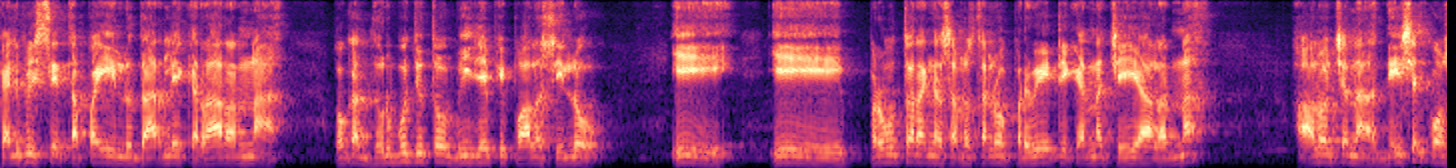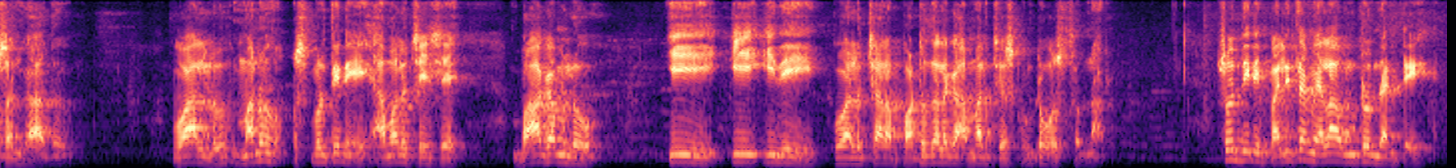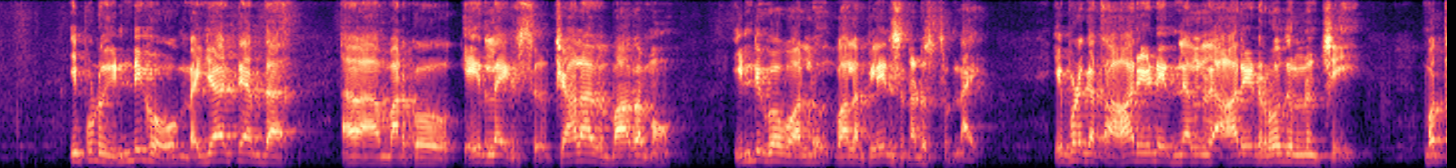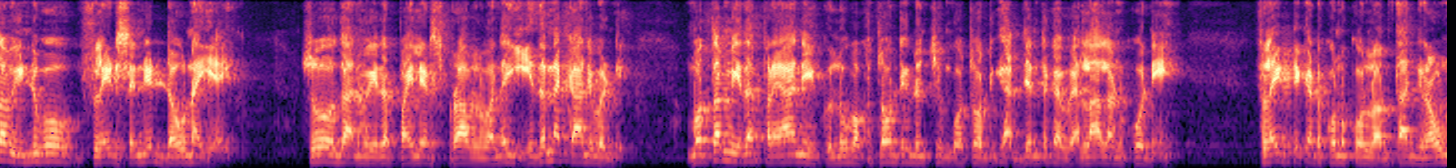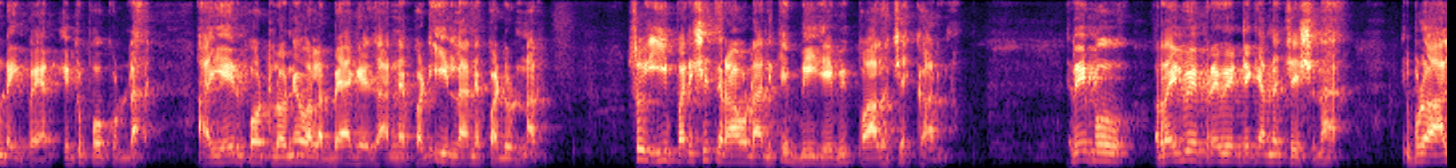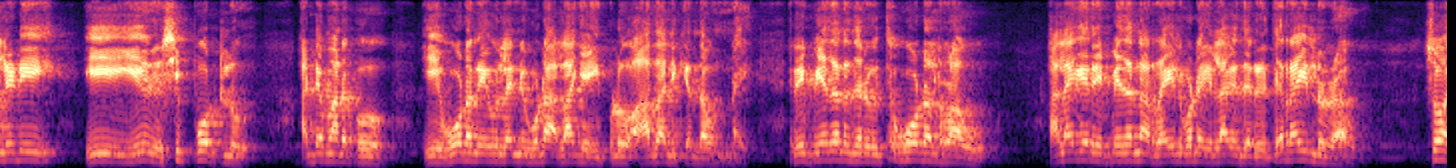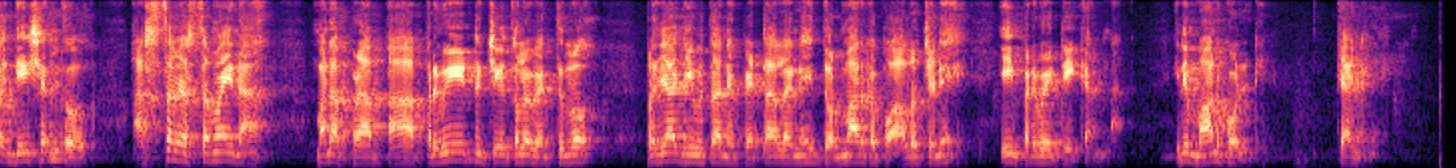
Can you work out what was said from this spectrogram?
కల్పిస్తే తప్ప వీళ్ళు దారిలేక రారన్న ఒక దుర్బుద్ధితో బీజేపీ పాలసీలో ఈ ఈ ప్రభుత్వ రంగ సంస్థలను ప్రైవేటీకరణ చేయాలన్న ఆలోచన దేశం కోసం కాదు. వాళ్ళు మను స్మృతిని అమలు చేసే భాగంలో ఈ ఈ ఇది వాళ్ళు చాలా పట్టుదలగా అమలు చేసుకుంటూ వస్తున్నారు. సో దీని ఫలితం ఎలా ఉంటుందంటే ఇప్పుడు ఇండిగో మెజారిటీ ఆఫ్ ద మనకు ఎయిర్లైన్స్ చాలా భాగము ఇండిగో వాళ్ళు వాళ్ళ ప్లేన్స్ నడుస్తున్నాయి. ఇప్పుడు గత ఆరేడు నెలల ఆరేడు రోజుల నుంచి మొత్తం ఇండిగో ఫ్లైట్స్ అన్నీ డౌన్ అయ్యాయి. సో దాని మీద పైలట్స్ ప్రాబ్లం అనే ఏదన్నా కానివ్వండి. మొత్తం మీద ప్రయాణికులు ఒక చోటి నుంచి ఇంకో చోటికి అర్జెంటుగా వెళ్ళాలనుకొని ఫ్లైట్ టికెట్ కొనుక్కోలు అంతా గ్రౌండ్ అయిపోయారు. ఎటు పోకుండా ఆ ఎయిర్పోర్ట్లోనే వాళ్ళ బ్యాగేజ్ అనే పడి ఇలానే పడి ఉన్నారు. సో ఈ పరిస్థితి రావడానికి బీజేపీ పాలసే కారణం. రేపు రైల్వే ప్రైవేటీకరణ చేసిన ఇప్పుడు ఆల్రెడీ ఈ షిప్ పోర్ట్లు అంటే మనకు ఈ ఓడరేవులన్నీ కూడా అలాగే ఇప్పుడు ఆదాని కింద ఉన్నాయి. రేపు ఏదైనా జరిగితే ఓడలు రావు. అలాగే రేపు ఏదైనా రైలు కూడా ఇలాగే జరిగితే రైళ్ళు రావు. సో దేశంలో అస్తవ్యస్తమైన మన ప్ర- ప్రైవేటు చేతుల వ్యక్తిలో ప్రజా జీవితాన్ని పెట్టాలని దుర్మార్గపు ఆలోచనే ఈ ప్రైవేటీకరణ. ఇది మానుకోండి. Thank you.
